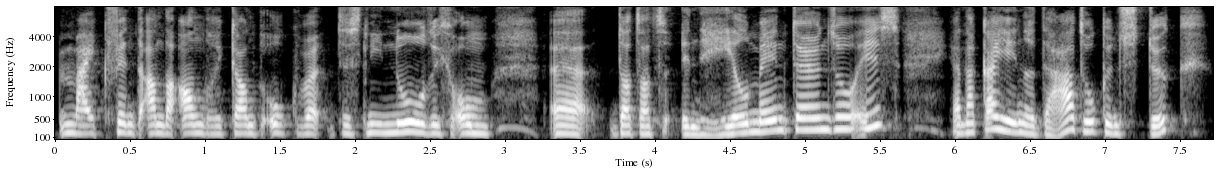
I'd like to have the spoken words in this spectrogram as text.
Maar ik vind aan de andere kant ook, het is niet nodig om eh, dat dat in heel mijn tuin zo is. Ja, dan kan je inderdaad ook een stuk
